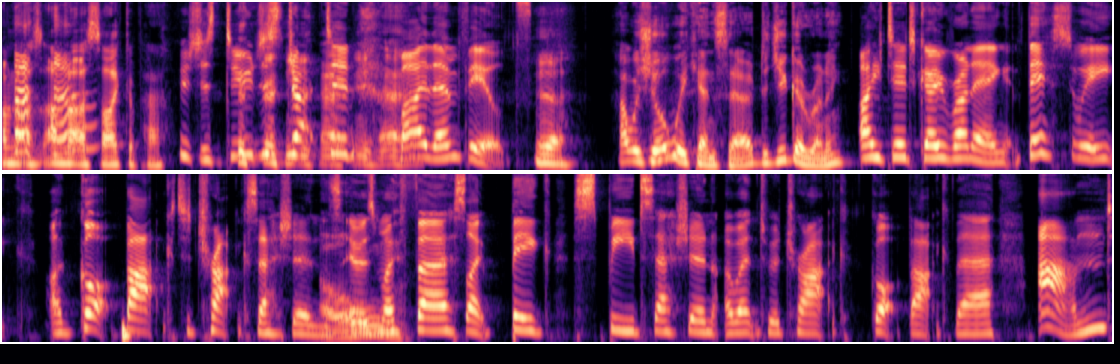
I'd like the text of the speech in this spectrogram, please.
I'm not. A, I'm not a psychopath. he was just too distracted by them fields? Yeah. How was your mm. weekend, Sarah? Did you go running? I did go running this week. I got back to track sessions. It was my Oh. first like big speed session. I went to a track, got back there, and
